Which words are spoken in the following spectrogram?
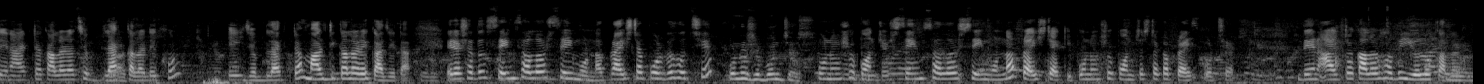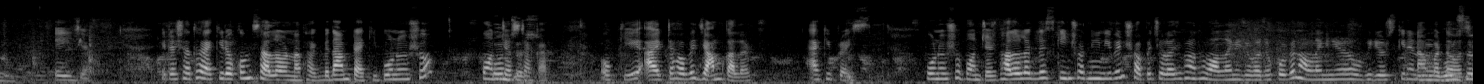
দেন আরেকটা কালার আছে ব্ল্যাক কালার দেখুন। এই যে ব্ল্যাকটা মাল্টি কালারের কাজ এটা। এটার সাথে সেম সালোয়ার সেম ওড়না। প্রাইসটা পড়বে হচ্ছে পনেরোশো পঞ্চাশ। পনেরোশো পঞ্চাশ। সেম সালোয়ার সেম ওড়না প্রাইসটা কি পনেরোশো পঞ্চাশ টাকা প্রাইস পড়ছে। দেন আরেকটা কালার হবে ইয়েলো কালার এই যে। এটার সাথেও একই রকম সালোয়ার না থাকবে। দামটা কি পনেরোশো পঞ্চাশ টাকা। ওকে আরেকটা হবে জাম কালার একই প্রাইস পনেরোশো পঞ্চাশ। ভালো লাগলে স্ক্রিনশট নিয়ে নেবেন শপে চলে আসবেন অথবা অনলাইনে যোগাযোগ করবেন। অনলাইনে ভিডিওর স্ক্রিনে নাম্বার দেওয়া আছে।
